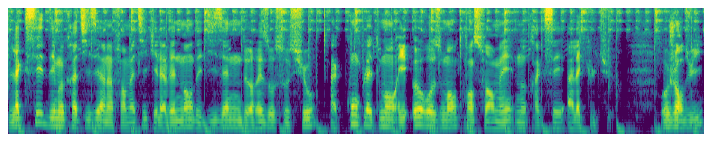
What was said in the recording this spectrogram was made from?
L'accès démocratisé à l'informatique et l'avènement des dizaines de réseaux sociaux a complètement et heureusement transformé notre accès à la culture. Aujourd'hui,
